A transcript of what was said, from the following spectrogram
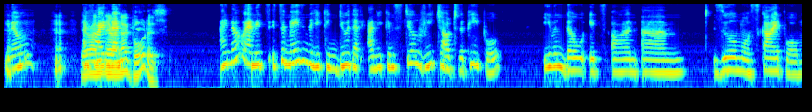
you know, there, are, there are no borders. I know, and it's it's amazing that you can do that, and you can still reach out to the people even though it's on um, Zoom or Skype or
